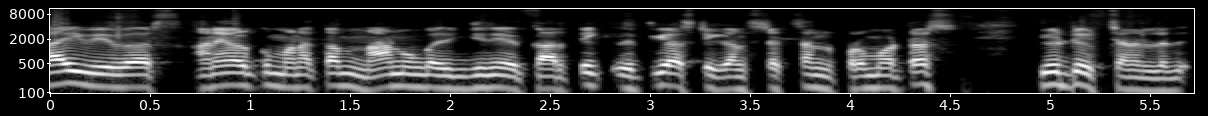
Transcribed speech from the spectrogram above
ஹாய் வியூவர்ஸ் அனைவருக்கும் வணக்கம். நான் உங்கள் engineer Karthik Rithyasti construction promoters YouTube channel இது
